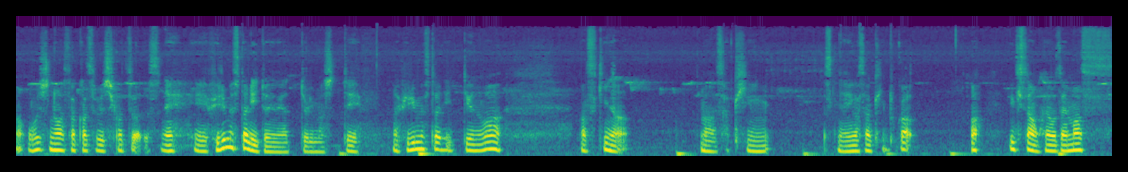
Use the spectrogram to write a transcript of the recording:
まあ、お牛の朝活、牛活はですね、えーフィルムスタディというのをやっておりまして、まあ、フィルムスタディっていうのは、まあ、好きな、まあ、作品、好きな映画作品とか、あ、ゆきさんおはようございます。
